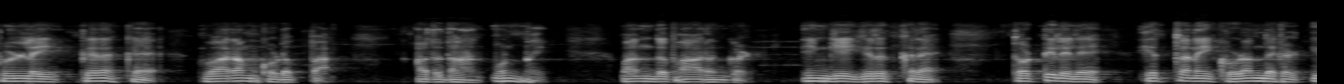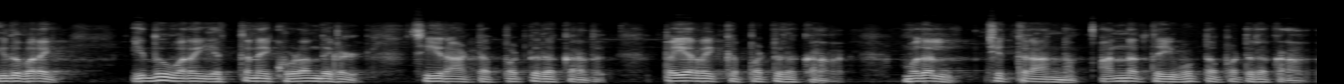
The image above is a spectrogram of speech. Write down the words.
பிள்ளை பிறக்க வரம் கொடுப்பார். அதுதான் உண்மை. வந்து பாருங்கள். இங்கே இருக்கிற தொட்டிலிலே எத்தனை குழந்தைகள் இதுவரை இதுவரை எத்தனை குழந்தைகள் சீராட்டப்பட்டிருக்கிறது பெயர் வைக்கப்பட்டிருக்கிறது. முதல் சித்திரான்னம் அன்னத்தை ஊட்டப்பட்டிருக்கிறது.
